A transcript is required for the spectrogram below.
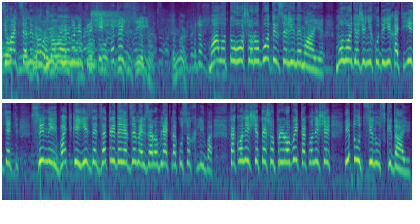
здіватися не можна. Не кричіть. Подожди. Мало того, що роботи в селі немає, молодяжі нікуди їхати, їздять сини, батьки їздять за 3-9 земель зароблять на кусок хліба. Так вони ще те, що приробить, так вони ще і тут ціну скидають.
